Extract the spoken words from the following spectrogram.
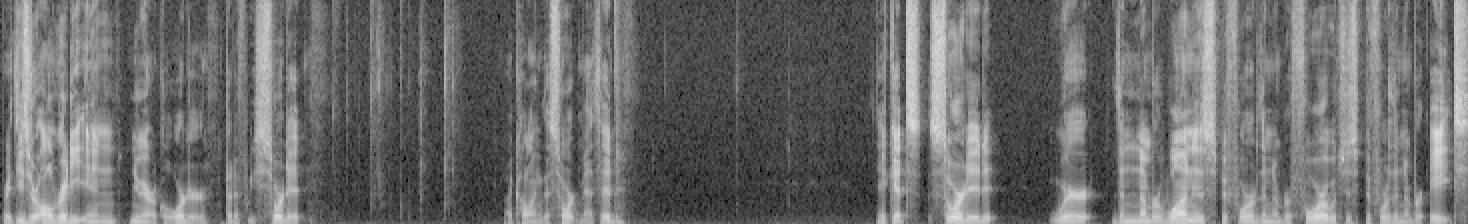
Right, these are already in numerical order, but if we sort it by calling the sort method, it gets sorted where the number 1 is before the number 4, which is before the number 8,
